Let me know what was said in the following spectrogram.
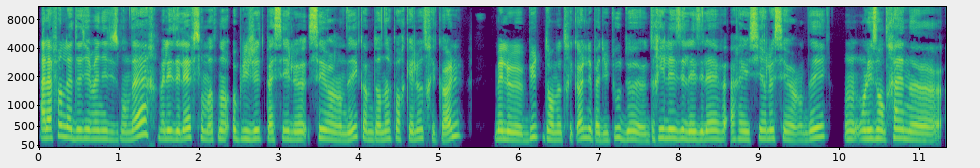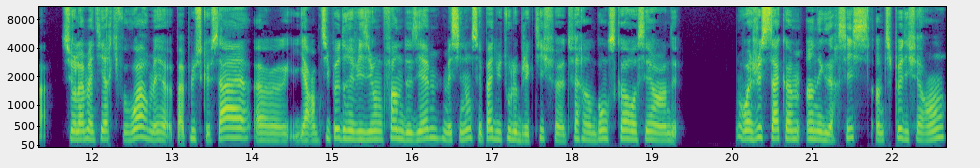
À la fin de la deuxième année du secondaire, bah, les élèves sont maintenant obligés de passer le CE1D comme dans n'importe quelle autre école. Mais le but dans notre école n'est pas du tout de driller les élèves à réussir le CE1D. On, les entraîne euh, sur la matière qu'il faut voir, mais euh, pas plus que ça. Il y a un petit peu de révision fin de deuxième, mais sinon c'est pas du tout l'objectif de faire un bon score au CE1D. On voit juste ça comme un exercice un petit peu différent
